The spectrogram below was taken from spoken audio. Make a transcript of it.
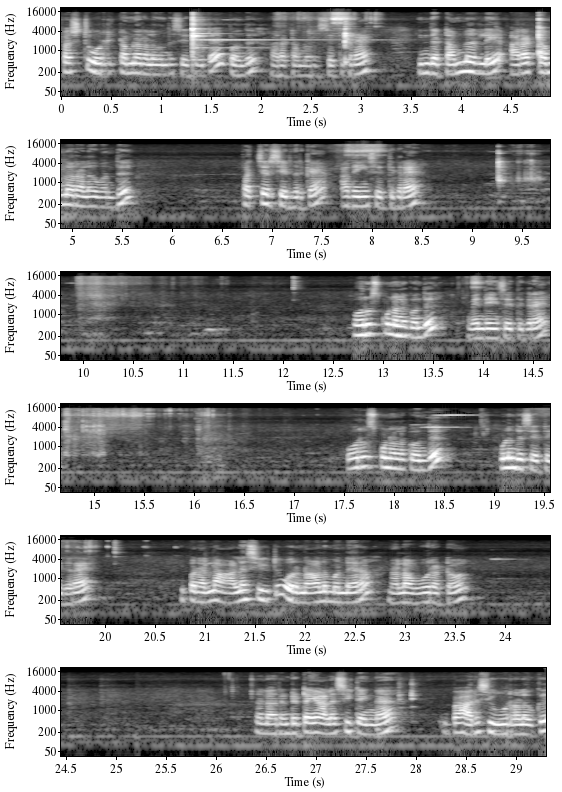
ஃபஸ்ட்டு ஒரு டம்ளர் அளவு வந்து சேர்த்துக்கிட்டேன். இப்போ வந்து அரை டம்ளர் சேர்த்துக்கிறேன். இந்த டம்ளர்லேயே அரை டம்ளர் அளவு வந்து பச்சரிசி எடுத்திருக்கேன். அதையும் சேர்த்துக்கிறேன். ஒரு ஸ்பூன் அளவுக்கு வந்து வெந்தயம் சேர்த்துக்கிறேன். ஒரு ஸ்பூன் அளவுக்கு வந்து உளுந்து சேர்த்துக்கிறேன். இப்போ நல்லா அலசிட்டு ஒரு நாலு மணி நேரம் நல்லா ஊறட்டும். நல்லா ரெண்டு டைம் அலசிட்டேங்க. இப்போ அரிசி ஊற அளவுக்கு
